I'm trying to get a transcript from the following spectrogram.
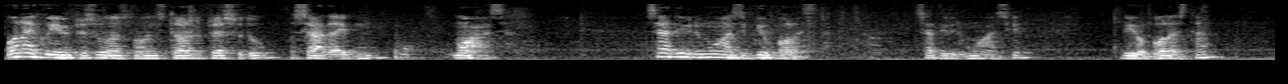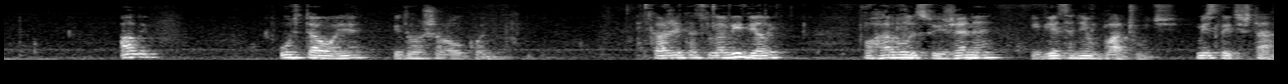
Onaj koji im je presudio, odnosno oni su tražili presudu od Sada ibn Muaza. Sada ibn Muaz je bio bolestan. Sada ibn Muaz je bio bolestan, ali ustao je i došao u konju. Kaže, kad su ga vidjeli, poharili su i žene i djeca njemu plačući. Mislite šta?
